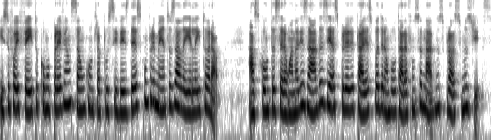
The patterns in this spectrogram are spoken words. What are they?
isso foi feito como prevenção contra possíveis descumprimentos à lei eleitoral. As contas serão analisadas e as prioritárias poderão voltar a funcionar nos próximos dias.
